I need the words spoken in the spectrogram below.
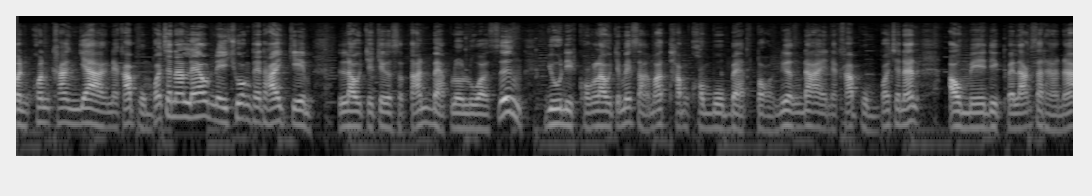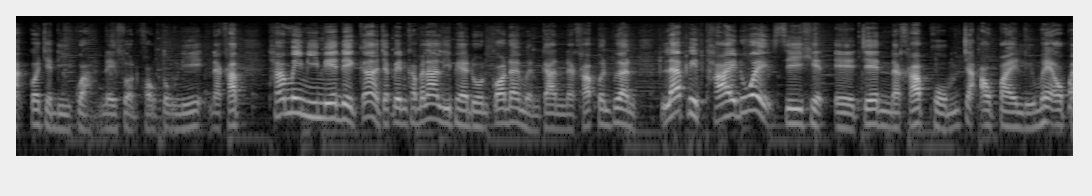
มันค่อนข้างยากนะครับผมเพราะฉะนั้นแล้วในช่วงท้ายๆเกม เราจะเจอสตันแบบรัวๆ ซึ่งยูนิตของเราจะไม่สามารถทำคอมโบแบบต่อเนื่องได้นะครับผมเพราะฉะนั้นเอาเมดิกไปล้างสถานะก็จะดีกว่าในส่วนของตรงนี้นะครับถ้าไม่มีเมดิกก็อาจจะเป็นคาเมล่ารีเพย์โดนก็ได้เหมือนกันนะครับเพื่อนๆ และปิดท้ายด้วย Secret Agent นะครับผมจะเอาไปหรือไม่เอาไป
